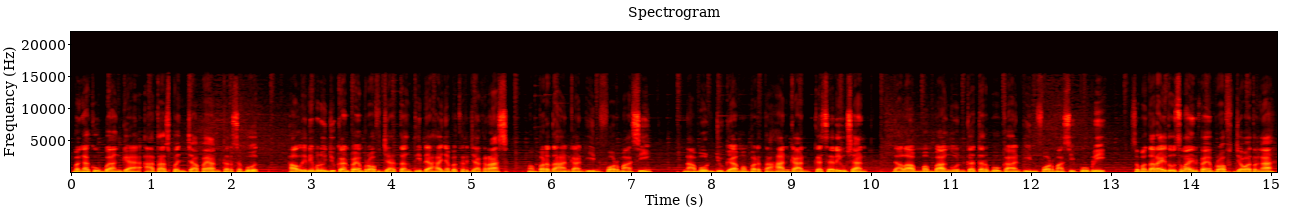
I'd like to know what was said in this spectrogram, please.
mengaku bangga atas pencapaian tersebut. Hal ini menunjukkan Pemprov Jateng tidak hanya bekerja keras mempertahankan informasi, namun juga mempertahankan keseriusan dalam membangun keterbukaan informasi publik. Sementara itu, selain Pemprov Jawa Tengah,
